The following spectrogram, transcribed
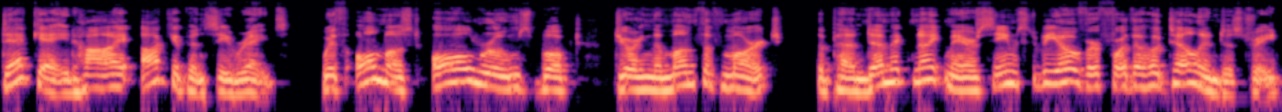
decade high occupancy rates, with almost all rooms booked during the month of March. The pandemic nightmare seems to be over for the hotel industry.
